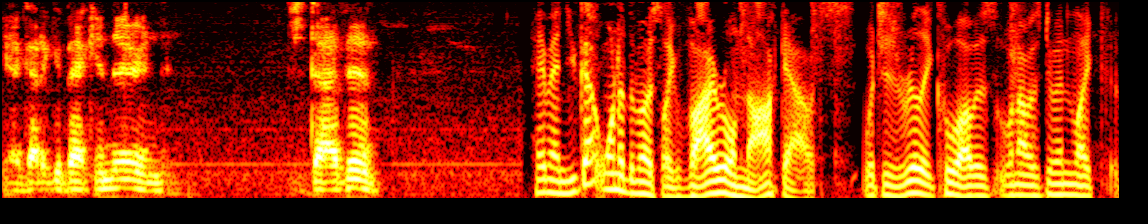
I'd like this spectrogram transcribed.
yeah, I got to get back in there and just dive in. Hey man, you got one of the most like viral knockouts, which is really cool. I was when I was doing like a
